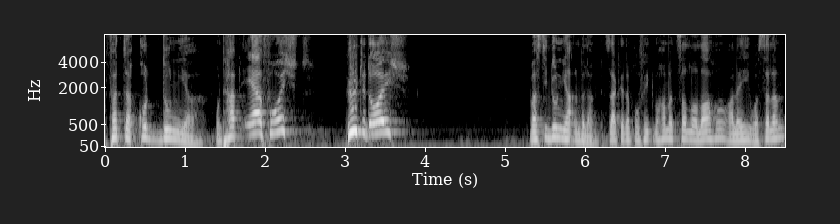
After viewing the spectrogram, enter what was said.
Fattaqud dunya und habt Ehrfurcht, hütet euch, was die Dunya anbelangt, sagte der Prophet Muhammad sallallahu alaihi wasallam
